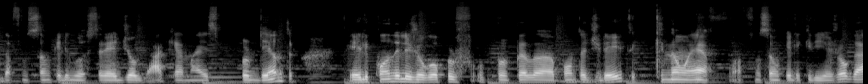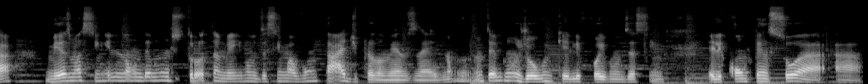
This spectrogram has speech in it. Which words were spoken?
da função que ele gostaria de jogar, que é mais por dentro, ele quando ele jogou por, por, pela ponta direita, que não é a função que ele queria jogar, mesmo assim ele não demonstrou também, vamos dizer assim, uma vontade, pelo menos, né? Não, não teve nenhum jogo em que ele foi, vamos dizer assim, ele compensou a, a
